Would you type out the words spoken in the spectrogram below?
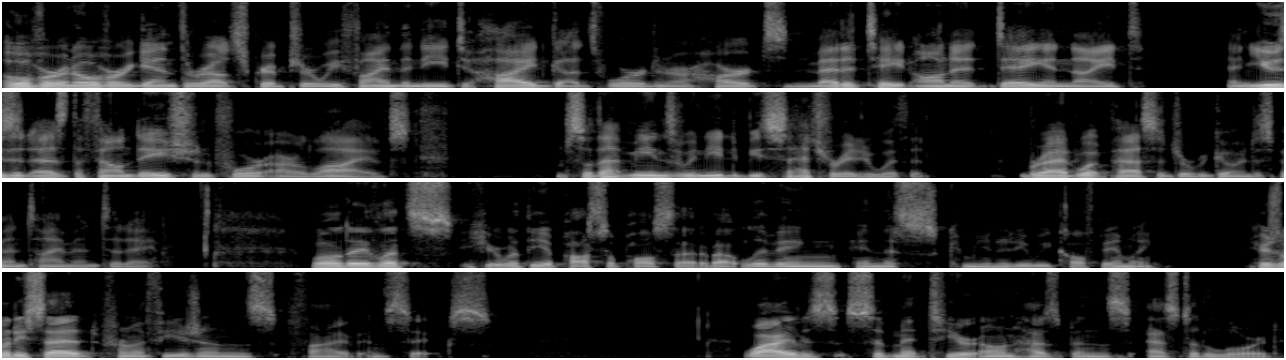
Over and over again throughout Scripture, we find the need to hide God's Word in our hearts and meditate on it day and night and use it as the foundation for our lives. So that means we need to be saturated with it. Brad, what passage are we going to spend time in today? Well, Dave, let's hear what the Apostle Paul said about living in this community we call family. Here's what he said from Ephesians 5 and 6 Wives, submit to your own husbands as to the Lord.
